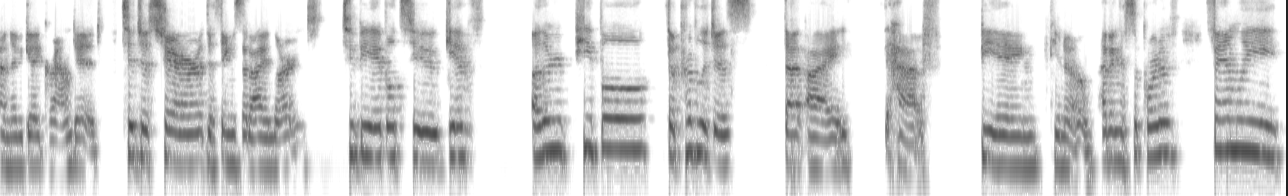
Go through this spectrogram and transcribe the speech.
kind of get grounded to just share the things that I learned to be able to give other people the privileges that I have being you know having a supportive family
